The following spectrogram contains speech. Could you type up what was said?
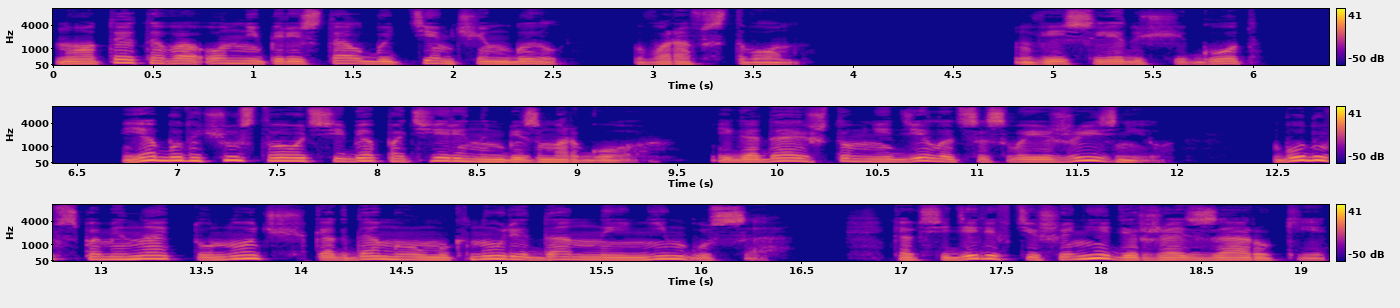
но от этого он не перестал быть тем, чем был — воровством. Весь следующий год я буду чувствовать себя потерянным без Марго, и, гадая, что мне делать со своей жизнью, буду вспоминать ту ночь, когда мы умыкнули данные Нимбуса, как сидели в тишине, держась за руки,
